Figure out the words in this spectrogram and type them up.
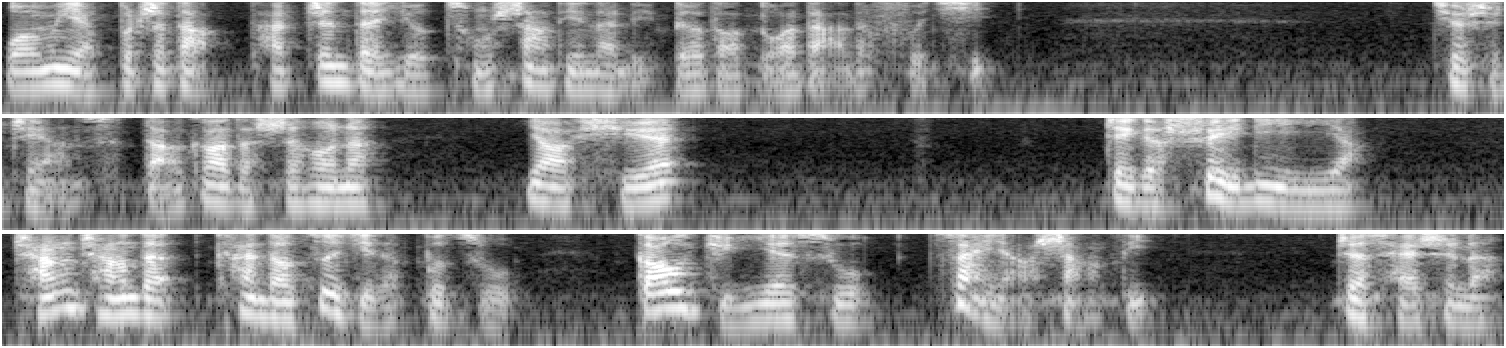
我们也不知道他真的有从上帝那里得到多大的福气。就是这样子，祷告的时候呢，要学这个税吏一样，常常的看到自己的不足，高举耶稣，赞扬上帝，这才是呢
